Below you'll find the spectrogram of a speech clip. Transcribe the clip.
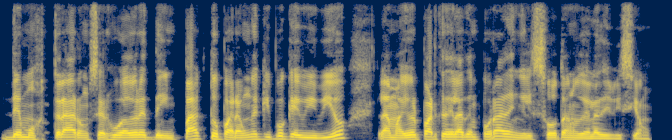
demostraron ser jugadores de impacto para un equipo que vivió la mayor parte de la temporada en el sótano de la división.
